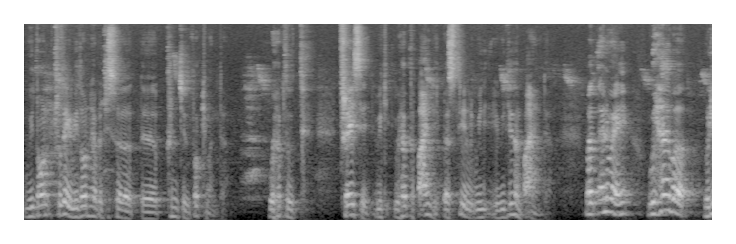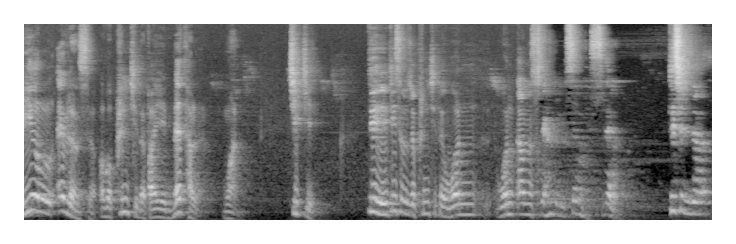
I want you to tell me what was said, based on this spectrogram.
we don't, today we don't have this uh, printed document. We have to trace it, we, we have to find it, but still we, we didn't find. But anyway, we have a real evidence of a printed by a metal one, Jikji. This was printed one, 1377. This is the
